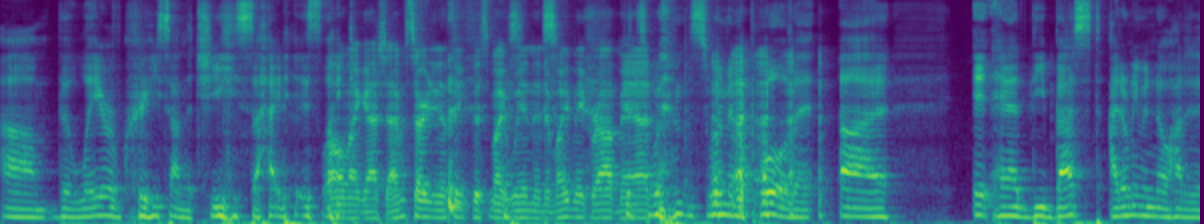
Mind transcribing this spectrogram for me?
Um, the layer of grease on the cheese side is like oh my gosh, I'm starting to think this might win, and it might make Rob mad. swim, swim in a pool of it. Uh, it had the best. I don't even know how to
